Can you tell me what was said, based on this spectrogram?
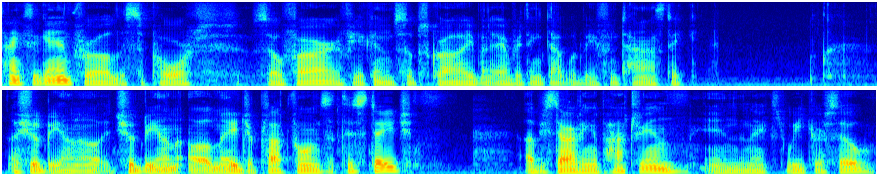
Thanks again for all the support so far. If you can subscribe and everything, that would be fantastic. I should be on all, it should be on all major platforms at this stage. I'll be starting a Patreon in the next week or so,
